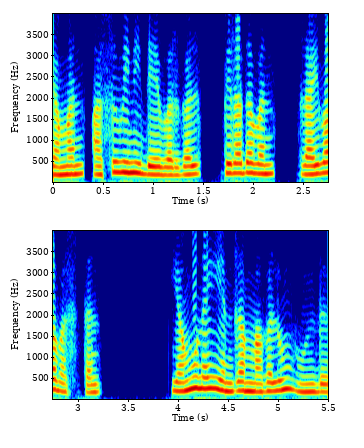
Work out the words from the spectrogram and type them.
யமன் அசுவினி தேவர்கள் பிரதவன் ரைவவஸ்தன். யமுனை என்ற மகளும் உண்டு.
